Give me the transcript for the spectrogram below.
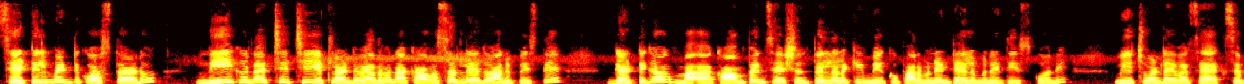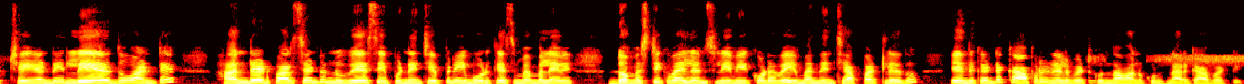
సెటిల్మెంట్కి వస్తాడు. నీకు నచ్చిచ్చి ఇట్లాంటి విధవ నాకు అవసరం లేదు అనిపిస్తే గట్టిగా కాంపెన్సేషన్ పిల్లలకి మీకు పర్మనెంట్ ఎలిమినీ తీసుకొని మ్యూచువల్ డైవర్స్ యాక్సెప్ట్ చేయండి. లేదు అంటే హండ్రెడ్ పర్సెంట్ నువ్వు వేసి ఇప్పుడు నేను చెప్పిన ఈ మూడు కేసు మిమ్మల్ని డొమెస్టిక్ వైలెన్స్లు ఇవి కూడా వేయమని నేను చెప్పట్లేదు. ఎందుకంటే కాపురం నిలబెట్టుకుందాం అనుకుంటున్నారు కాబట్టి.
